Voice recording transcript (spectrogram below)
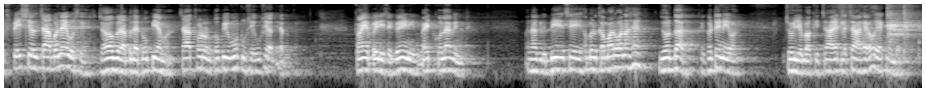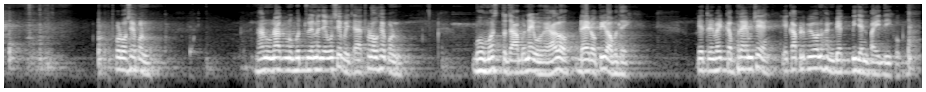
તો સ્પેશિયલ ચા બનાવ્યો છે, જવાબરા બધા ટોપિયામાં. ચા થોડો ટોપિયું મોટું છે, એવું છે અત્યારે તો. અહીંયા પડી છે ગયણી વ્હાઈટ કો લાવીને અને આગળ બે છે એ હબડકા મારવાના છે જોરદાર, કે ઘટે નહીં એવા. જોઈ લે બાકી ચા, એટલે ચા હે હો, એક નંબર. થોડો છે પણ. નાનું નાગનું બચ્ચું એના જેવો છે ભાઈ, ચા થોડો છે પણ. બહુ મસ્ત ચા બનાવ્યો છે. હાલો, ડાયરો પીવા બધાય. બે ત્રણ વાટકા ફ્રાઈમ છે, એક આપણે પીવાનું હોય ને, બે બીજાને પાઈ દઈ કોકનું.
